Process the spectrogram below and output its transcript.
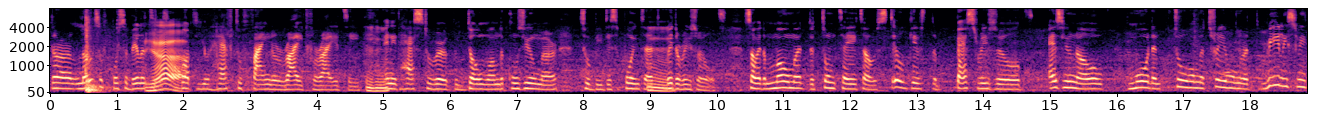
There are loads of possibilities, Yeah. but you have to find the right variety, Mm-hmm. and it has to work. We don't want the consumer to be disappointed Mm. with the results. So at the moment, the tomato still gives the best results. As you know, more than 200, 300 really sweet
